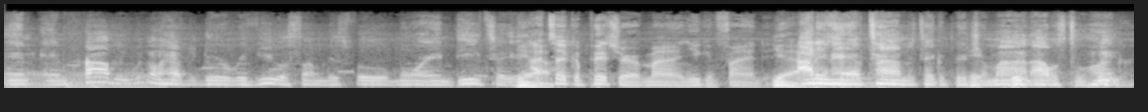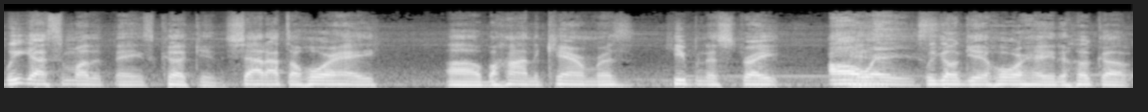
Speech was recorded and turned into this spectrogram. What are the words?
and and probably we're gonna have to do a review of some of this food more in detail. Yeah. I took a picture of mine. You can find it. Yeah, I didn't have time to take a picture of mine. We- I was too hungry. We, got some other things cooking. Shout out to Jorge uh, behind the cameras, keeping us straight. Always. And we gonna get Jorge to hook up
